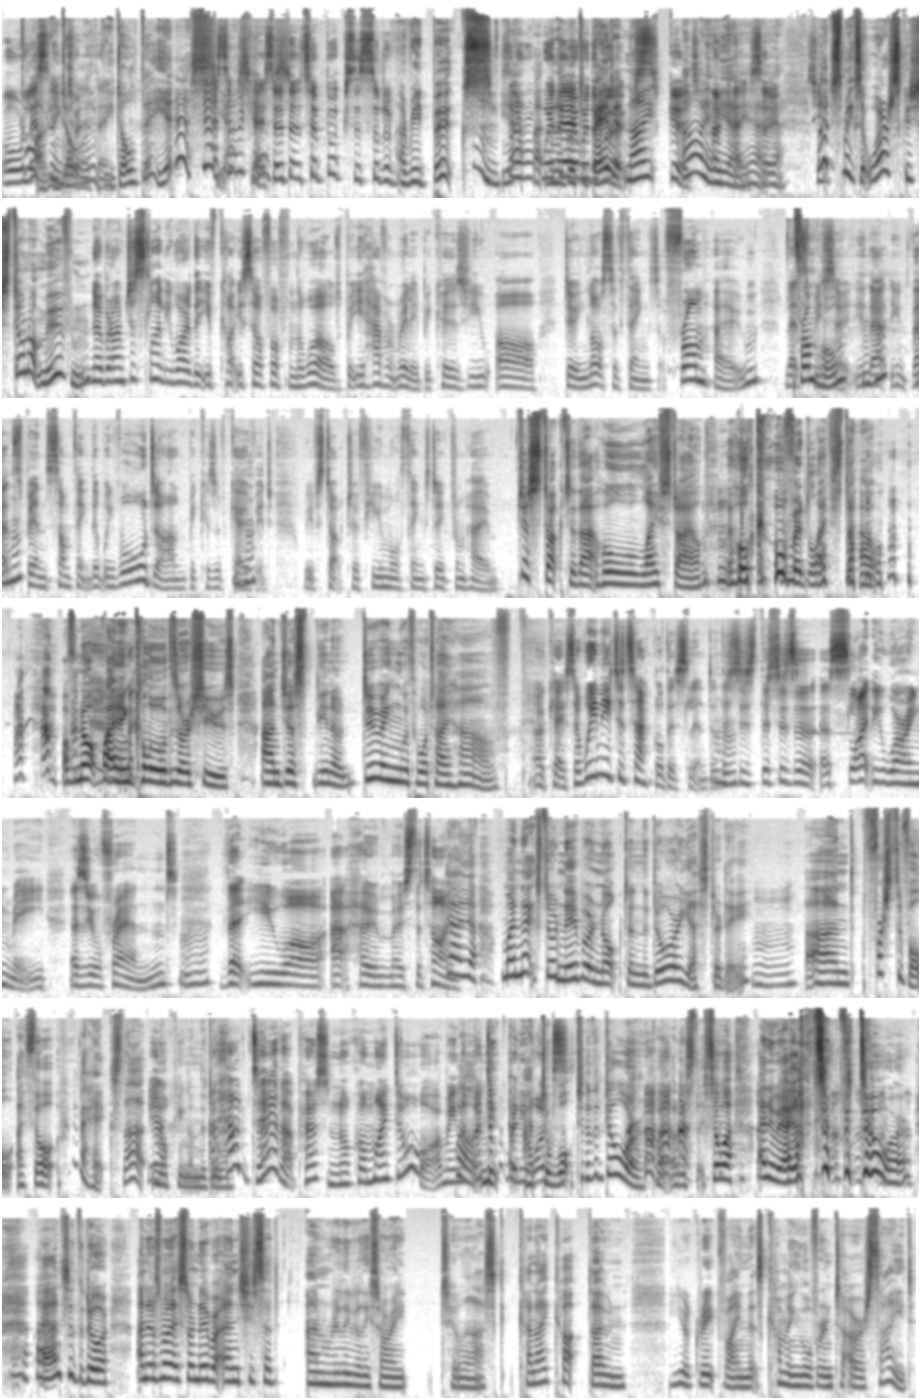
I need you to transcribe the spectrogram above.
or Mm-hmm. I listening to all, I anything? read all day. Yes. yes, yes, okay. So, yes. th- so books is sort of I read books. Hmm, so yeah, we're when I there go to with the bed at books. night. Good. Oh yeah, yeah, Okay, yeah. so- yeah. so that just makes it worse because you're still not moving. No, but I'm just slightly worried that you've cut yourself off from the world, but you haven't really because you are doing lots of things from home. Let's From be so- home, Mm-hmm. that that's been something that we've all done because of COVID. We've stuck to a few more things doing from home. Just stuck to that whole lifestyle, the whole COVID lifestyle of not buying clothes or shoes and just you know doing with what I have. Okay, so we need to tackle this, Linda. This mm-hmm. is this is a, a slightly worrying me as your friend mm-hmm. that you are at home most of the time. Yeah, yeah. My next door neighbour knocked on the door yesterday, mm-hmm. and first of all, I thought, "Who the heck's that Yeah. knocking on the door?" And how dare that person knock on my door? I mean, Well, I mean, really I had want to walk to the door, quite honestly. So uh, anyway, I answered the door. I answered the door, and it was my next door neighbour, and she said, "I'm really, really sorry to ask. Can I cut down your grapevine that's coming over into our side?"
